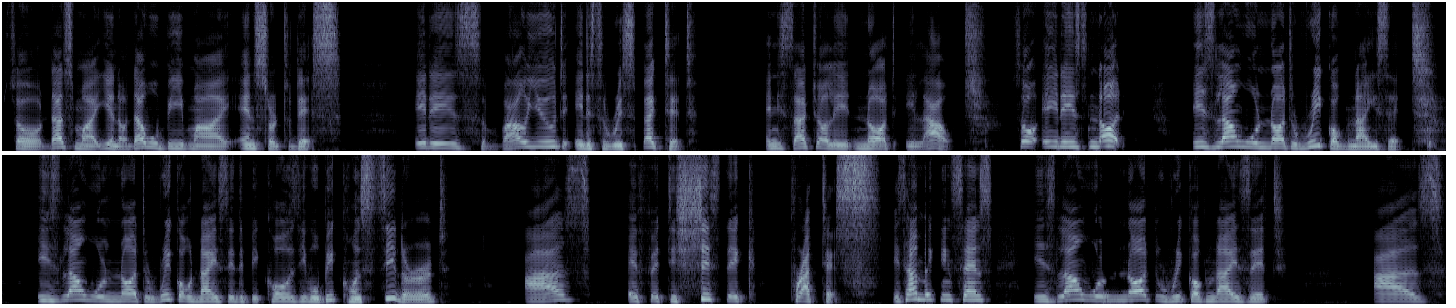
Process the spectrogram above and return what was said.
So that's my, you know, that would be my answer to this. It is valued, it is respected, and it's actually not allowed. So it is not, Islam will not recognize it. Islam will not recognize it because it will be considered as a fetishistic practice. Is that making sense? Islam will not recognize it as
